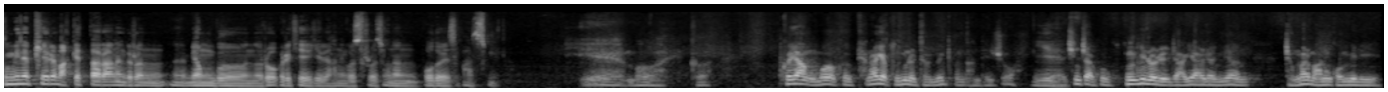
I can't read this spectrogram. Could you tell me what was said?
국민의 피해를 막겠다라는 그런 명분으로 그렇게 얘기를 하는 것으로 저는 보도에서 봤습니다. 예, 뭐, 그, 그냥 뭐, 그 편하게 국민을 덜먹이면 안 되죠. 예. 예. 진짜 그 국민을 이야기하려면 정말 많은 고민이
